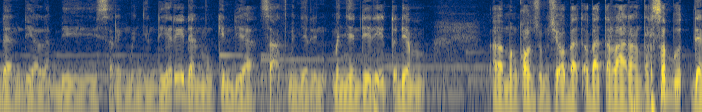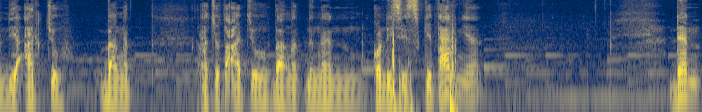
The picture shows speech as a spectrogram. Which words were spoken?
dan dia lebih sering menyendiri dan mungkin dia saat menyendiri itu dia uh, mengkonsumsi obat-obat terlarang tersebut dan dia acuh banget acuh tak acuh banget dengan kondisi sekitarnya. Dan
